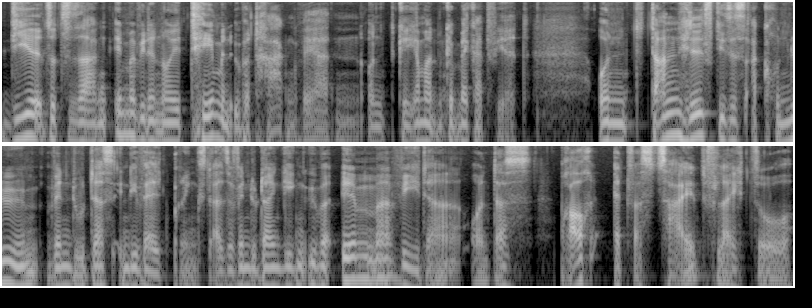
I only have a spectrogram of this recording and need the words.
dir sozusagen immer wieder neue Themen übertragen werden und gejammert und gemeckert wird. Und dann hilft dieses Akronym, wenn du das in die Welt bringst. Also wenn du dein Gegenüber immer wieder, und das braucht etwas Zeit, vielleicht so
